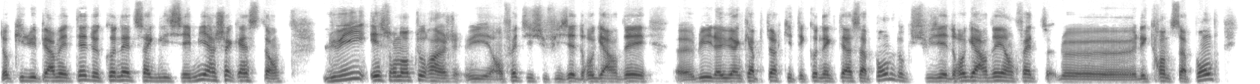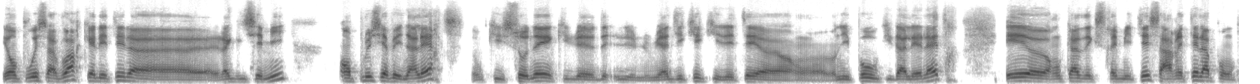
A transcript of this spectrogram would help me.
donc il lui permettait de connaître sa glycémie à chaque instant, lui et son entourage. en fait, il suffisait de regarder. Euh, lui, il a eu un capteur qui était connecté à sa pompe, donc il suffisait de regarder en fait l'écran de sa pompe et on pouvait savoir quelle était la glycémie. En plus, il y avait une alerte, donc qui sonnait, qui lui indiquait qu'il était euh, en hypo ou qu'il allait l'être. Et euh, en cas d'extrémité, ça arrêtait la pompe.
